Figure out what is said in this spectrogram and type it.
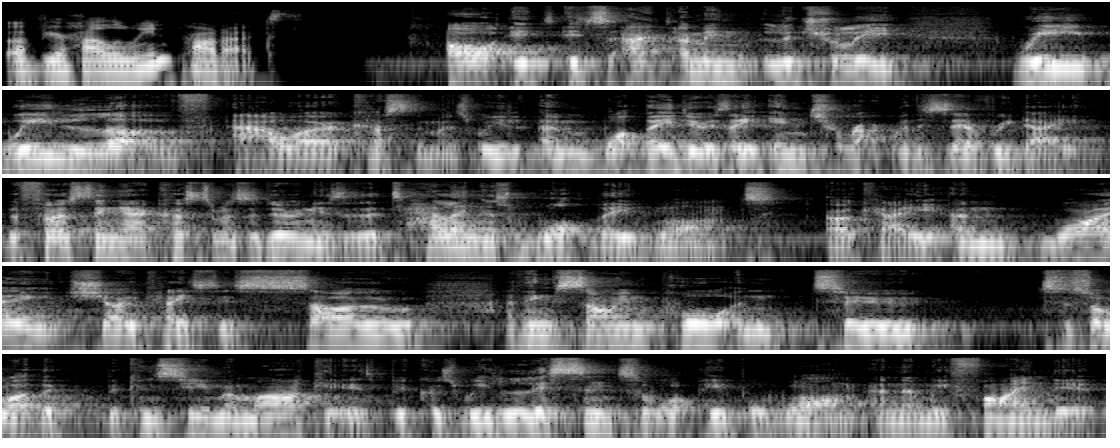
of your Halloween products? Oh, it, it's I mean literally we we love our customers. We and what they do is they interact with us every day. The first thing our customers are doing is they're telling us what they want. Okay, and why Showcase is so I think so important to to sort of like the, the consumer market is because we listen to what people want and then we find it.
